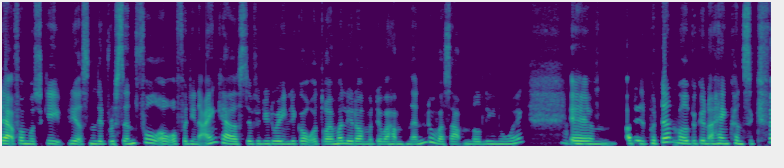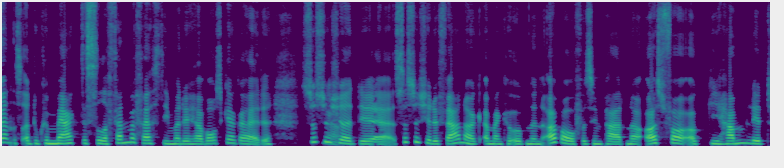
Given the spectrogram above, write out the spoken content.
derfor måske bliver sådan lidt resentful over for din egen kæreste, fordi du egentlig går og drømmer lidt om, at det var ham den anden, du var sammen med lige nu. Ikke? Mm-hmm. Øhm, og det på den måde begynder at have en konsekvens, og du kan mærke, det sidder fandme fast i mig det her, hvor skal jeg gøre af det? Så synes, ja. jeg, det er, så synes jeg, det er fair nok, at man kan åbne en op over for sin partner, også for at give ham lidt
